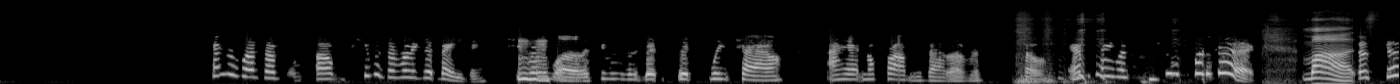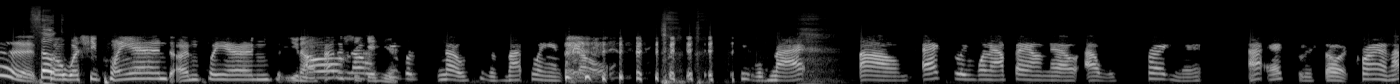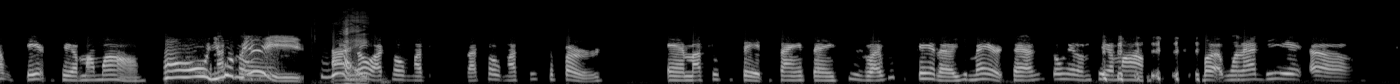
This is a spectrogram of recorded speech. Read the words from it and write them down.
Kendra was a, uh, she was a really good baby. She really Mhm. was. She was a good, good, sweet child. I had no problems out of her. So everything was, was pretty good. Ma, That's good. So- So, was she planned, unplanned? You know, how oh did no, she get here? was no, she was not playing at all. she was not. Um, actually, when I found out I was pregnant, I actually started crying. I was scared to tell my mom. Oh, you I were married. right. I know. I told my I told my sister first, and my sister said the same thing. She was like, "What you scared of? You married, child? Just go ahead and tell mom." but when I did uh,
